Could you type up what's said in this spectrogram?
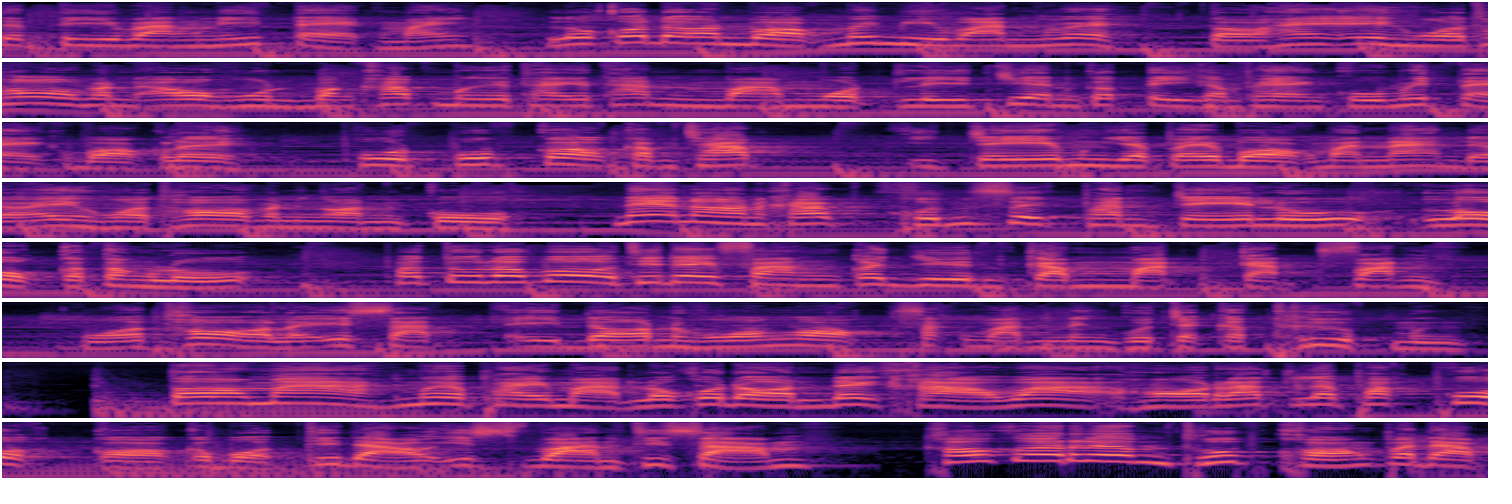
จะตีวังนี้แตกไหมโลโกดอนบอกไม่มีวันเว้ย ต่อให้ไอหัวท่อมันเอาหุ่นบังคับมือไททันมาหมดลีเจียนก็ตีกำแพงกูไม่แตกบอกเลย พูดปุ๊บก็กำชับอีเจมึงอย่าไปบอกมันนะ เดี๋ยวไอหัวท่อมันงอนกู แน่นอนครับขุนศึกพันเจรู้โลกก็ต้องรู้ประตูระโบที่ได้ฟังก็ยืนกำหมัดกัดฟัน หัวท่อเลยไอสัตว์ไอดอนหัวงอกสักวันหนึ่งกูจะกระทืบมึง ต่อมาเมื่อไพมาดโลโกดอนได้ข่าวว่าฮอรัสและพักพวกก่อกบฏที่ดาวอิสวานที่ 3 เขาก็เริ่มทุบของประดับ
